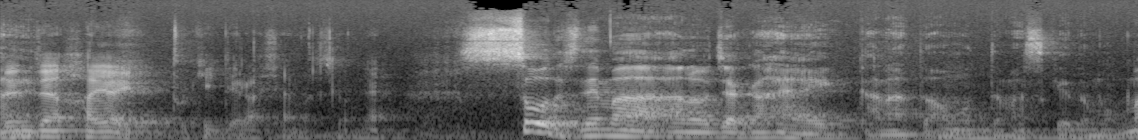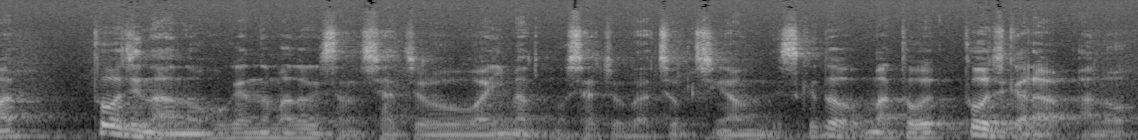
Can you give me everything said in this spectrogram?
全然早い時でいらっしゃいますよね。そうですね。まああの若干早いかなとは思ってますけども、まあ当時のあの保険の窓口さんの社長は今の社長とはちょっと違うんですけど、まあ、当時からあの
